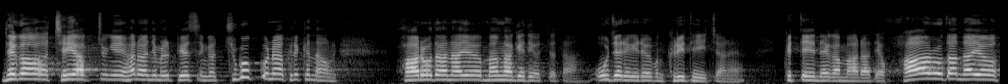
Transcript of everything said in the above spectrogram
내가 죄악 중에 하나님을 배웠으니까 죽었구나 그렇게 나오는 화로다 나여 망하게 되었다. 5절에 여러분 그리 되어 있잖아요. 그때 내가 말하되 화로다 나여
